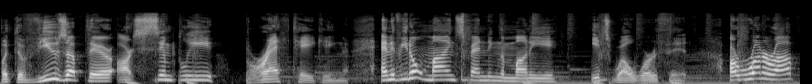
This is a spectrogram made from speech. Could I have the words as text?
but the views up there are simply breathtaking. And if you don't mind spending the money, it's well worth it. A runner-up,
